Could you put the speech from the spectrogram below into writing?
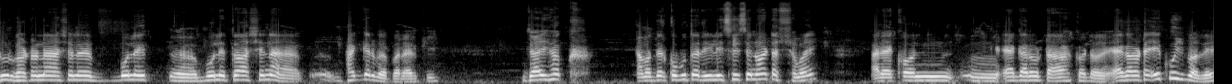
দুর্ঘটনা আসলে বলে বলে তো আসে না, ভাগ্যের ব্যাপার আর কি। যাই হোক, আমাদের কবুতর রিলিজ হয়েছে নয়টার সময়, আর এখন এগারোটা, কটা, এগারোটা একুশ বাজে।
